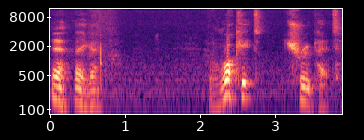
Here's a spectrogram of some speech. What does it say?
Yeah, there you go. Rocket True Pet.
